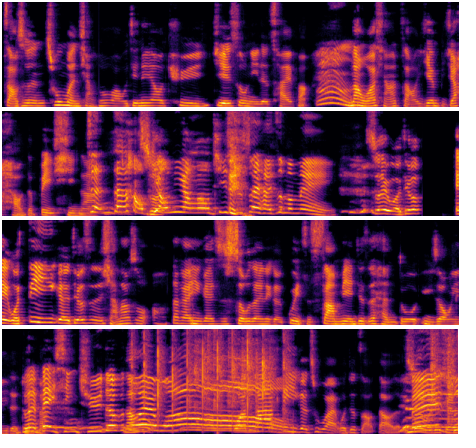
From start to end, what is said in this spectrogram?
早晨出门想说哇，我今天要去接受你的采访，嗯，那我要想要找一件比较好的背心啊，真的好漂亮哦，七十 岁还这么美，所以我就。哎、欸，我第一个就是想到说，哦，大概应该是收在那个柜子上面，就是很多羽绒衣的，对，背心区，对不对？哇，我他第一个出来，我就找到了，没错。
